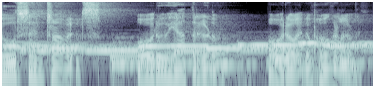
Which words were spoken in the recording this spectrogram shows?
tours and travels. ഓരോ യാത്രകളും ഓരോ അനുഭവങ്ങളാണ്.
